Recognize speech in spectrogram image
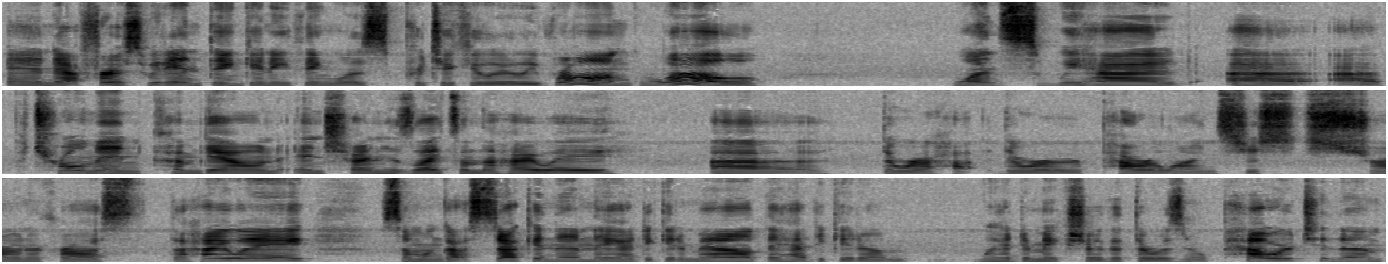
And at first, we didn't think anything was particularly wrong. Well, once we had uh, a patrolman come down and shine his lights on the highway, uh, there were there were power lines just strewn across the highway. Someone got stuck in them. They had to get them out. They had to get them. We had to make sure that there was no power to them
